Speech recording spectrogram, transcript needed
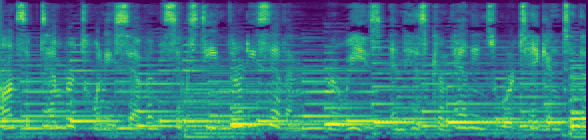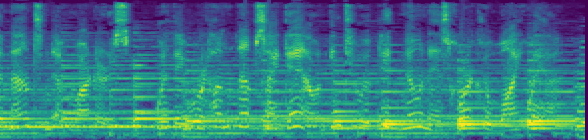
On September 27, 1637, Ruiz and his companions were taken to the Mountain of Martyrs, where they were hung upside down into a pit known as Horcahuayhuaya.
